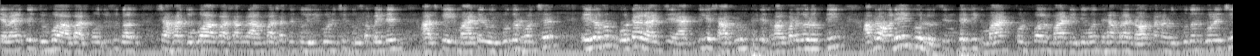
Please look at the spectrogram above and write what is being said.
জায়গাতে যুব আবাস, মধুসূদন সাহা যুব আবাস আমরা আমবাসাতে তৈরি করেছি, দুশো বেডের, আজকে এই মাঠের উদ্বোধন হচ্ছে। এরকম গোটা রাজ্যে একদিকে সাবরুম থেকে ধর্মনগর অব্দি আমরা অনেকগুলো সিনথেটিক মাঠ, ফুটবল মাঠ ইতিমধ্যে আমরা নখানার উদ্বোধন করেছি।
